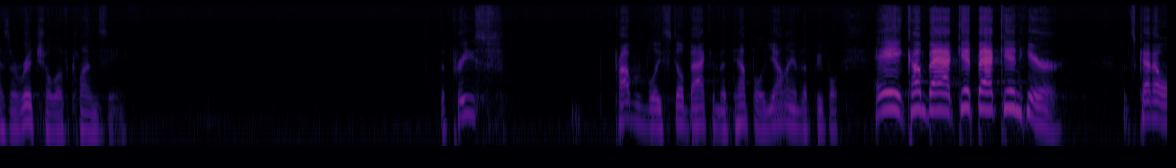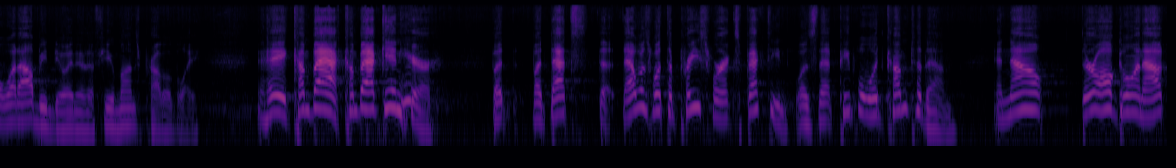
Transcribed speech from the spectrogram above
as a ritual of cleansing. The priests probably still back in the temple yelling at the people, hey, come back, get back in here. That's kind of what I'll be doing in a few months probably. Hey, come back, come back in here. But, but that's the, that was what the priests were expecting, was that people would come to them. And now they're all going out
